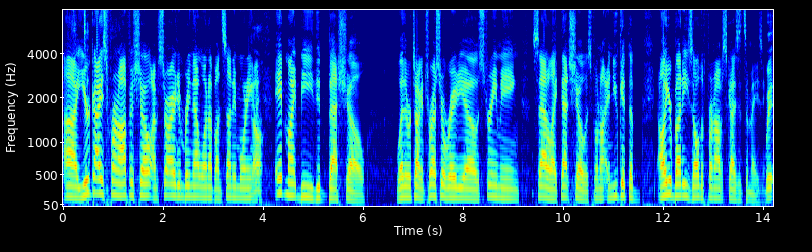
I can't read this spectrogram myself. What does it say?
Uh, your guys' front office show. I'm sorry I didn't bring that one up on Sunday morning. No. It might be the best show, whether we're talking terrestrial radio, streaming, satellite. That show is phenomenal, and you get the all your buddies, all the front office guys. It's amazing. We,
